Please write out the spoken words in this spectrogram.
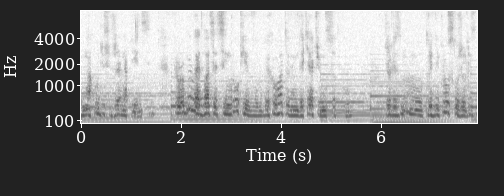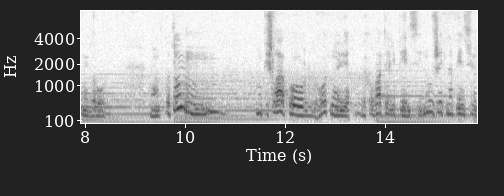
знаходжусь вже на пенсії. Проробила я 27 років вихователем в дитячому садку железно, ну, Придніпровської железної дороги. От. Потім ну, пішла по льготної як вихователі пенсії. Ну, жити на пенсію,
